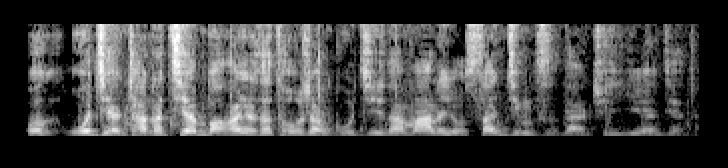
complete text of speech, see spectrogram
我我检查他肩膀，还有他头上，估计他妈的有三斤子弹，去医院检查。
